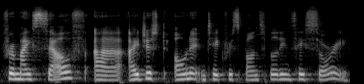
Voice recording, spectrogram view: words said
for myself, uh, I just own it and take responsibility and say sorry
